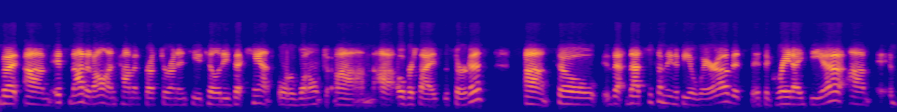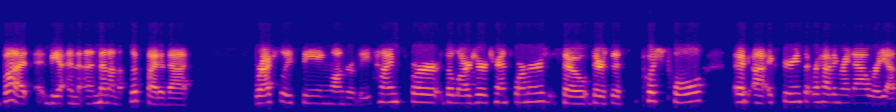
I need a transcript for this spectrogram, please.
but um, it's not at all uncommon for us to run into utilities that can't or won't um, uh, oversize the service. Um, so that that's just something to be aware of. It's it's a great idea, um, but the and and then on the flip side of that, we're actually seeing longer lead times for the larger transformers. So there's this push pull uh, experience that we're having right now, where yes,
